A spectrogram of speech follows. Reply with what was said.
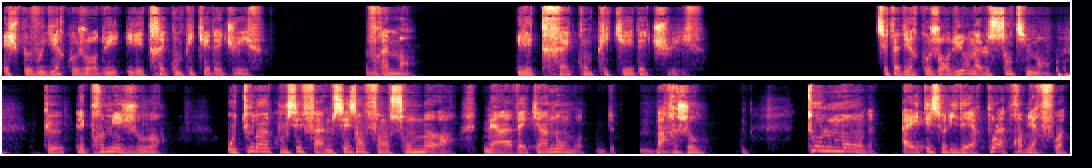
Et je peux vous dire qu'aujourd'hui, il est très compliqué d'être juif. Vraiment. Il est très compliqué d'être juif. C'est-à-dire qu'aujourd'hui, on a le sentiment que les premiers jours où tout d'un coup ces femmes, ces enfants sont morts, mais avec un nombre de barjots, tout le monde a été solidaire pour la première fois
